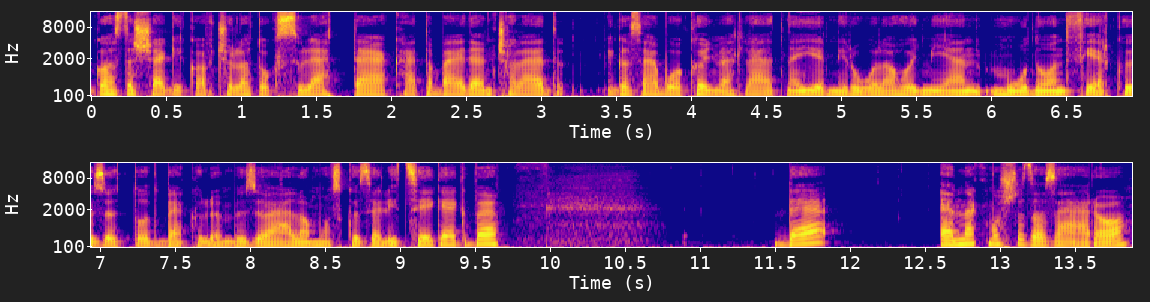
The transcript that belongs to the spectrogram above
gazdasági kapcsolatok születtek, hát a Biden család igazából könyvet lehetne írni róla, hogy milyen módon férkőzött ott be különböző államhoz közeli cégekbe. De ennek most az az ára,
